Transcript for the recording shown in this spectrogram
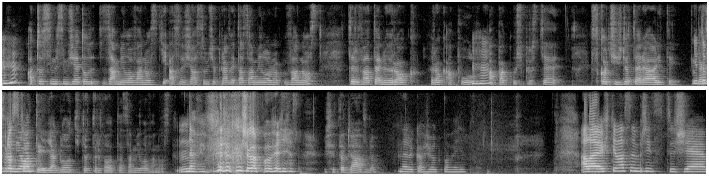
Mm-hmm. A to si myslím, že je to zamilovaností. A slyšela jsem, že právě ta zamilovanost trvá ten rok, rok a půl mm-hmm. a pak už prostě skočíš do té reality. Je Jak to jsi prostě- měla ty? Jak dlouho ti to trvala, ta zamilovanost? Nevím, nedokážu odpovědět. Už je to dávno. Nedokážu odpovědět. Ale chtěla jsem říct, že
